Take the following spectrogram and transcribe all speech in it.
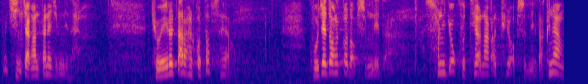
그럼 진짜 간단해집니다. 교회를 따로 할 것도 없어요. 구제도 할 것 없습니다. 선교 구태여 나갈 필요 없습니다. 그냥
